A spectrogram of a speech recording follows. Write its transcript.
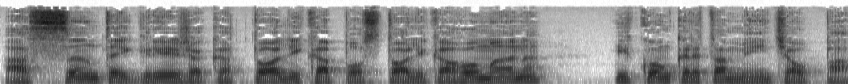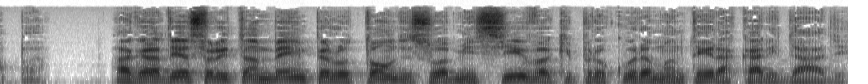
à Santa Igreja Católica Apostólica Romana e concretamente ao Papa. Agradeço-lhe também pelo tom de sua missiva que procura manter a caridade.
